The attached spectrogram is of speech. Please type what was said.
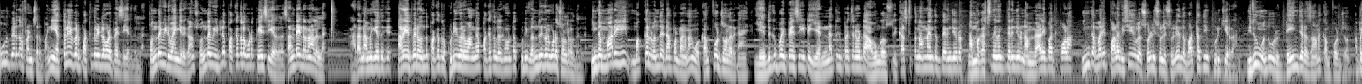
மூணு பேர் தான் ஃப்ரெண்ட்ஸ் இருப்பாங்க. நீ எத்தனையோ பேர் பக்கத்து வீட்டில் கூட பேசிக்கிறது இல்லை சொந்த வீடு வாங்கியிருக்கான். சொந்த வீட்டில் பக்கத்தில் கூட பேசிக்கிறது இல்லை சண்டைன்றனால இல்லை. அட நமக்கு எதுக்கு? நிறைய பேர் வந்து பக்கத்தில் குடி வருவாங்க பக்கத்தில் இருக்கவன்ட்ட குடி வந்திருக்குன்னு கூட சொல்கிறது இல்லை இந்த மாதிரி மக்கள் வந்து என்ன பண்ணுறாங்கன்னா அவங்க கம்ஃபர்ட் ஜோனில் இருக்காங்க. எதுக்கு போய் பேசிக்கிட்டு என்னத்துக்கு பிரச்சனை விட்டு அவங்க கஷ்டத்தை நம்ம எனக்கு தெரிஞ்சுக்கிறோம்? நம்ம கஷ்டத்தை எனக்கு தெரிஞ்சுக்கிறோம்? நம்ம வேலையை பார்த்து போகலாம். இந்த மாதிரி பல விஷயங்களை சொல்லி சொல்லி சொல்லி அந்த வட்டத்தையும் குறுக்கிடுறாங்க. இதுவும் வந்து ஒரு டேஞ்சரஸான கம்ஃபர்ட் ஜோன் அப்போ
